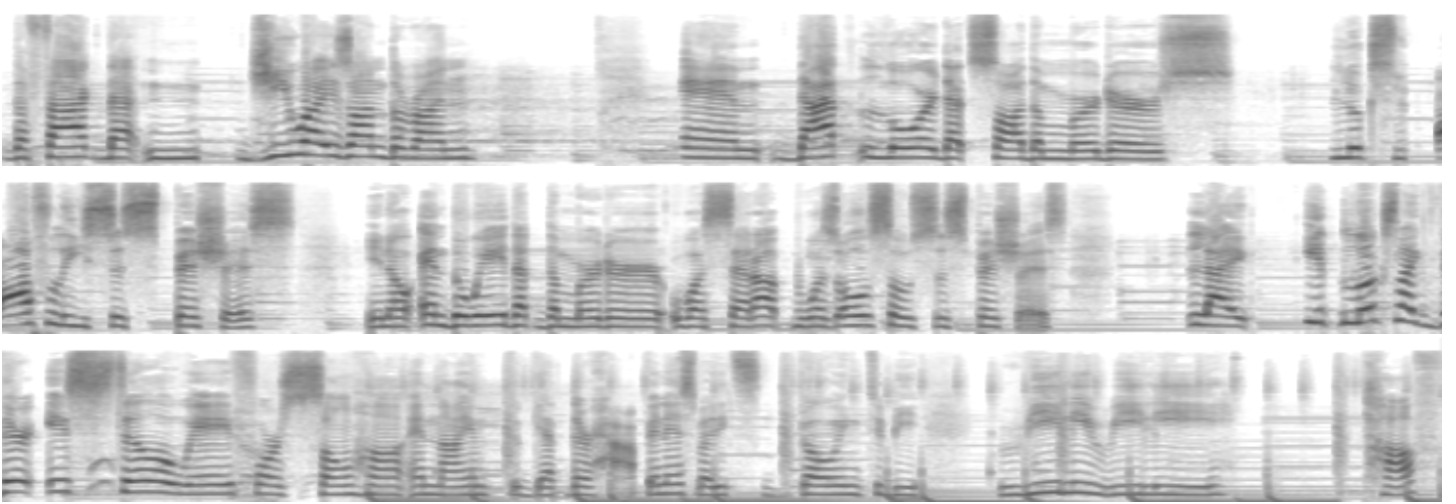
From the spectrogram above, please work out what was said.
the fact that Jiwa is on the run and that lord that saw the murders looks awfully suspicious you know and the way that the murder was set up was also suspicious like it looks like there is still a way for Songha and Nayeon to get their happiness but it's going to be really really tough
